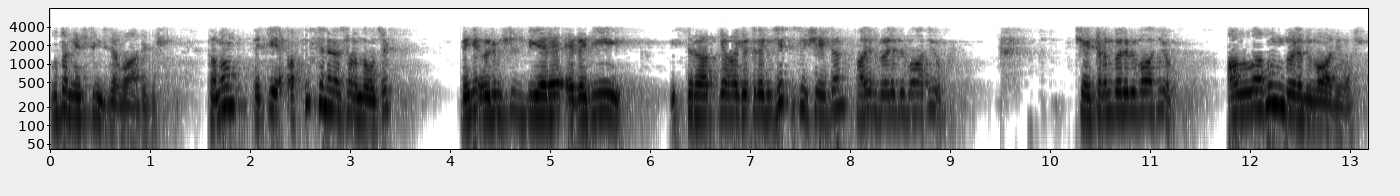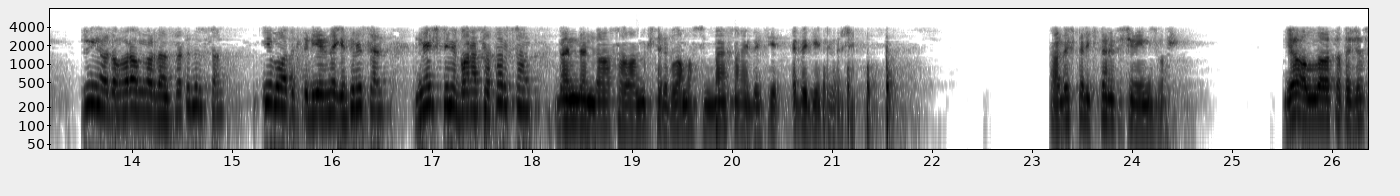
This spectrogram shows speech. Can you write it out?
Bu da nefsin bize vaadidir. Tamam, peki 60 seneden sonra ne olacak? Beni ölümsüz bir yere, ebedi istirahatgaha götürebilecek misin şeytan? Hayır, böyle bir vaadi yok. Şeytanın böyle bir vaadi yok. Allah'ın böyle bir vaadi var. Dünyada haramlardan sakınırsan, ibadetleri yerine getirirsen, nefsini bana satarsan, benden daha sağlam müşteri bulamazsın. Ben sana ebediyet, ebediyeti vereceğim. Kardeşler iki tane seçeneğimiz var. Ya Allah'a satacağız,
